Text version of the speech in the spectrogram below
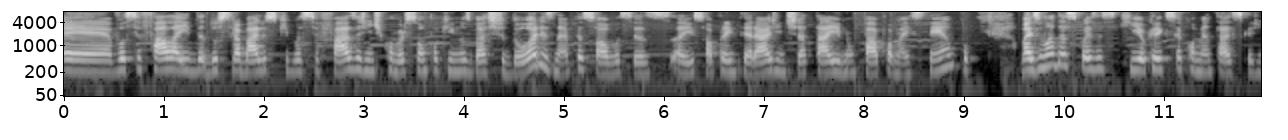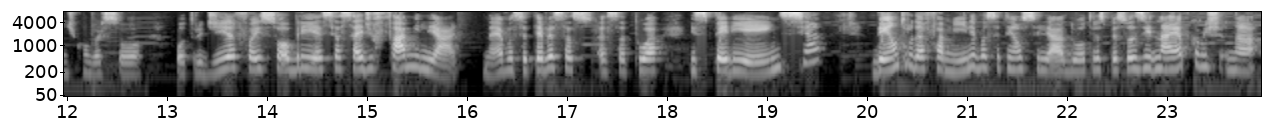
é, você fala aí dos trabalhos que você faz, a gente conversou um pouquinho nos bastidores, né, pessoal? Vocês aí só para inteirar, a gente já está aí num papo há mais tempo. Mas uma das coisas que eu queria que você comentasse que a gente conversou outro dia foi sobre esse assédio familiar, né? Você teve essa, essa tua experiência dentro da família você tem auxiliado outras pessoas. E na época me, na,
